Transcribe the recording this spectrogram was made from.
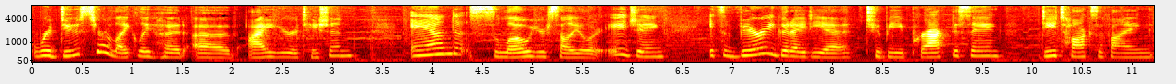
reduce your likelihood of eye irritation and slow your cellular aging it's a very good idea to be practicing detoxifying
